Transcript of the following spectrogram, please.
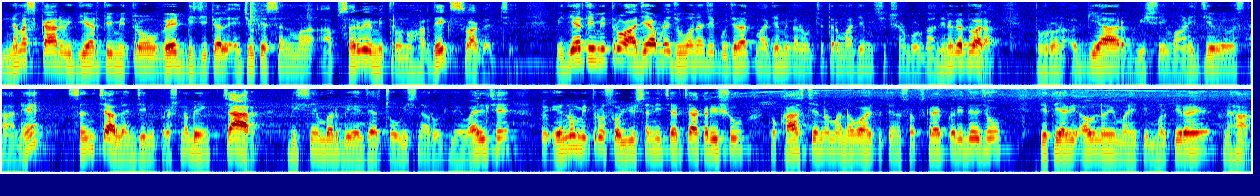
નમસ્કાર વિદ્યાર્થી મિત્રો વેટ ડિજિટલ એજ્યુકેશનમાં આપ સર્વે મિત્રોનું હાર્દિક સ્વાગત છે. વિદ્યાર્થી મિત્રો, આજે આપણે જોવાના છે ગુજરાત માધ્યમિક અને ઉચ્ચતર માધ્યમિક શિક્ષણ બોર્ડ ગાંધીનગર દ્વારા ધોરણ અગિયાર વિષય વાણિજ્ય વ્યવસ્થા અને સંચાલન, જેની પ્રશ્ન બેંક ચાર ડિસેમ્બર બે હજાર ચોવીસના રોજ લેવાયેલ છે. તો એનું મિત્રો સોલ્યુશનની ચર્ચા કરીશું. તો ખાસ ચેનલમાં નવા હોય તો ચેનલ સબસ્ક્રાઈબ કરી દેજો. જેથી આવી અવનવી માહિતી મળતી રહે. અને હા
